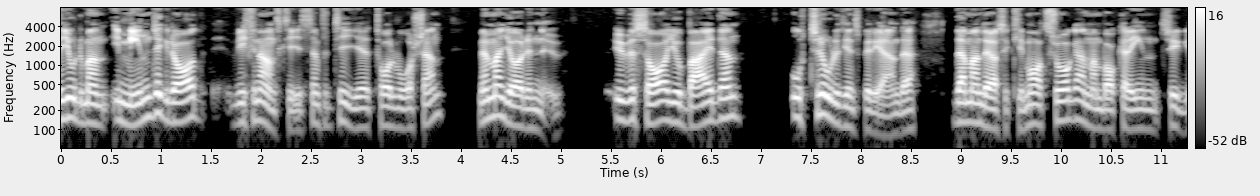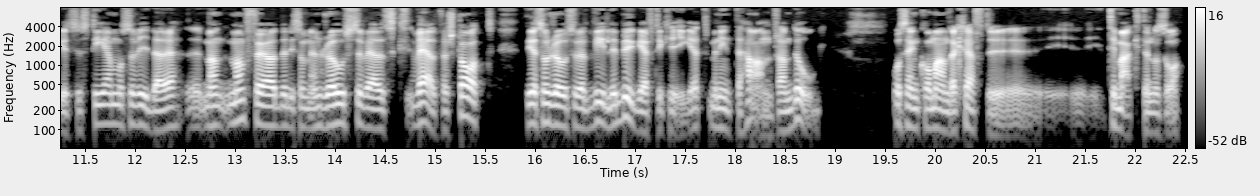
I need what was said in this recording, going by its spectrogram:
Det gjorde man i mindre grad vid finanskrisen för 10-12 år sedan, men man gör det nu. USA, Joe Biden, otroligt inspirerande, där man löser klimatfrågan, man bakar in trygghetssystem och så vidare. Man, man föder liksom en Roosevelts välfärdsstat, det som Roosevelt ville bygga efter kriget, men inte han, för han dog och sen kom andra krafter till makten och så.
